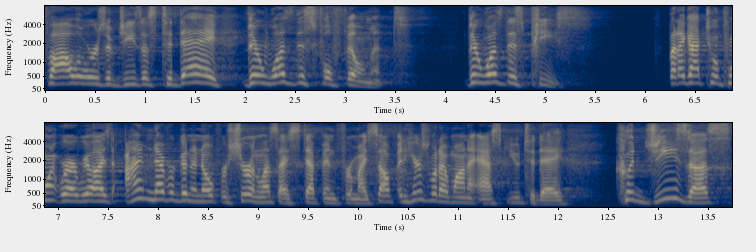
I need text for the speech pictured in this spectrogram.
followers of Jesus today, there was this fulfillment, there was this peace. But I got to a point where I realized I'm never gonna know for sure unless I step in for myself. And here's what I wanna ask you today Could Jesus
